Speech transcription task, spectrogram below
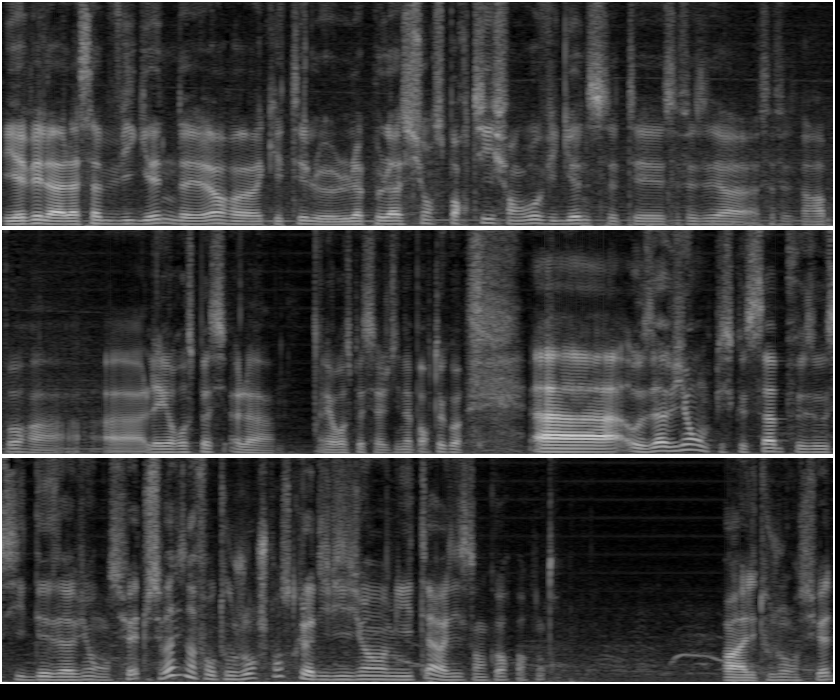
Il y avait la, la Vegan d'ailleurs, euh, qui était l'appellation sportif. En gros, Vegan, c'était, ça faisait, euh, ça faisait rapport à, à l'aérospatial, je dis n'importe quoi. Aux avions, puisque Saab faisait aussi des avions en Suède. Je sais pas s'ils en font toujours. Je pense que la division militaire existe encore, par contre. Elle est toujours en Suède.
